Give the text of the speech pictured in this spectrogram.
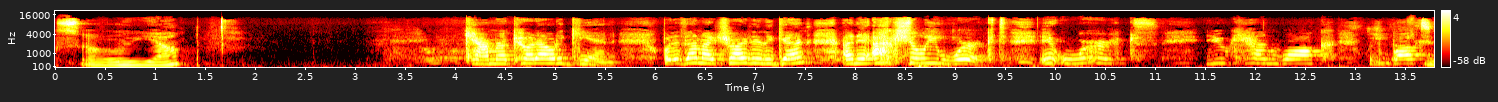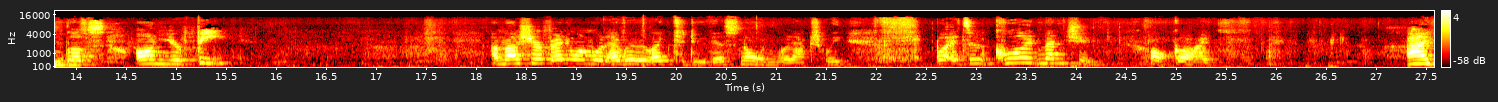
So yeah. Camera cut out again. But then I tried it again and it actually worked. It works. You can walk with boxing gloves on your feet. I'm not sure if anyone would ever like to do this. No one would actually. But it's a cool invention. Oh god. I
